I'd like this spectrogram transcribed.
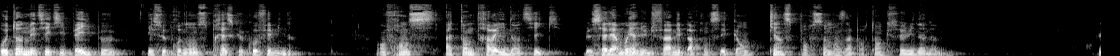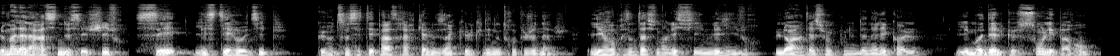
autant de métiers qui payent peu et se prononcent presque qu'au féminin. En France, à temps de travail identique, le salaire moyen d'une femme est par conséquent 15% moins important que celui d'un homme. Le mal à la racine de ces chiffres, c'est les stéréotypes, que notre société patriarcale nous inculque dès notre plus jeune âge. Les représentations dans les films, les livres, l'orientation qu'on nous donne à l'école, les modèles que sont les parents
